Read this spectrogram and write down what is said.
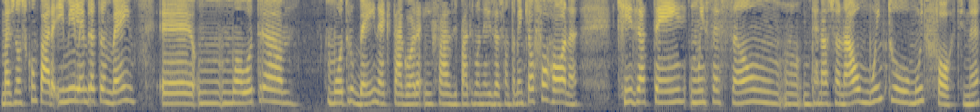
mas não se compara. E me lembra também é, um, uma outra um outro bem, né, que está agora em fase de patrimonialização também, que é o forró, né, que já tem uma inserção internacional muito muito forte, né,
